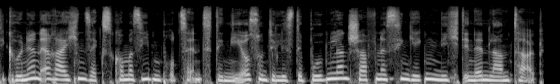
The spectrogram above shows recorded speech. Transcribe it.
Die Grünen erreichen 6,7 Prozent. Die Neos und die Liste Burgenland schaffen es hingegen nicht in den Landtag.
